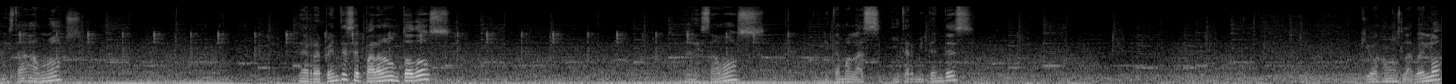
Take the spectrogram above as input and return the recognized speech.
Ahí está, vámonos. De repente se pararon todos. Ahí estamos. Quitamos las intermitentes. Aquí bajamos la velo.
